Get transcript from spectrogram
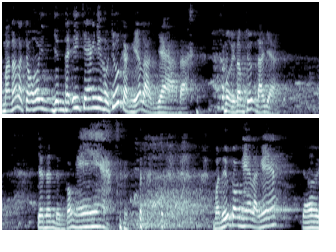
Mà nó là, trời ơi, Nhìn thầy y chang như hồi trước à. Nghĩa là già đã, Mười năm trước đã già. Cho nên đừng có nghe. mà nếu con nghe là nghe. Trời.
